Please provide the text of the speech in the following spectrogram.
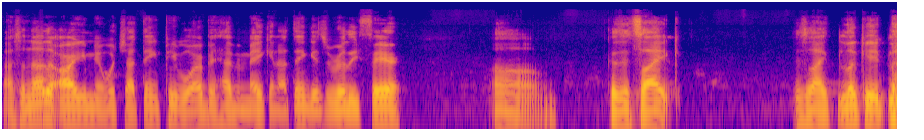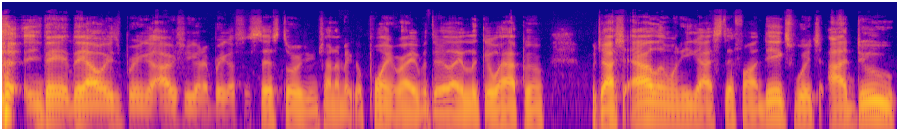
That's another argument which I think people are been, have been making. I think it's really fair, um, because it's like, it's like look at they they always bring obviously you're gonna bring up success stories. You're trying to make a point, right? But they're like, look at what happened with Josh Allen when he got Stefon Diggs, which I do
